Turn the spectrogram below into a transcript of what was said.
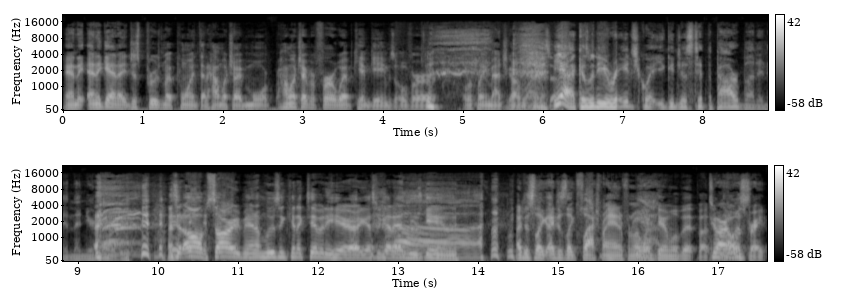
and and again, it just proves my point that how much I more how much I prefer webcam games over over playing Magic online. So Yeah, because when you rage quit, you could just hit the power button and then you're done. I said, "Oh, I'm sorry, man. I'm losing connectivity here. I guess we got to end these games." I just like I just like flashed my hand in front of my Yeah. webcam a little bit, but to no, our it was great.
